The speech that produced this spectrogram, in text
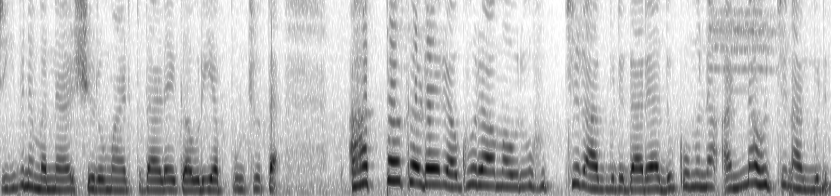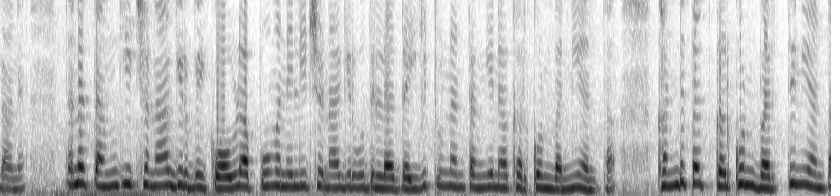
ಜೀವನವನ್ನು ಶುರು ಮಾಡ್ತಿದ್ದಾಳೆ ಗೌರಿ ಅಪ್ಪು ಜೊತೆ ಅತ್ತ ಕಡೆ ರಘುರಾಮ್ ಅವರು ಹುಚ್ಚರಾಗ್ಬಿಟ್ಟಿದ್ದಾರೆ. ಅದಕ್ಕೂ ಮುನ್ನ ಅಣ್ಣ ಹುಚ್ಚನಾಗ್ಬಿಟ್ಟಿದ್ದಾನೆ. ತನ್ನ ತಂಗಿ ಚೆನ್ನಾಗಿರಬೇಕು. ಅವಳ ಅಪ್ಪು ಮನೇಲಿ ಚೆನ್ನಾಗಿರುವುದಿಲ್ಲ. ದಯವಿಟ್ಟು ನನ್ನ ತಂಗಿನ ಕರ್ಕೊಂಡು ಬನ್ನಿ ಅಂತ. ಖಂಡಿತ ಕರ್ಕೊಂಡು ಬರ್ತೀನಿ ಅಂತ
